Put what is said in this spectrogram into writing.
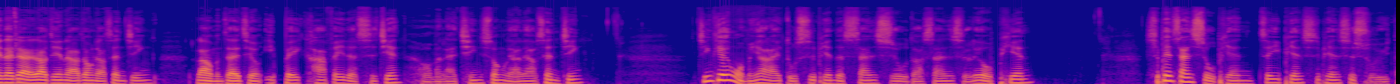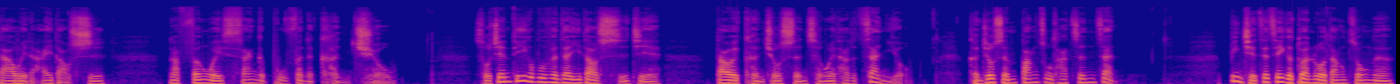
欢迎大家来到今天的阿忠聊圣经。让我们再次用一杯咖啡的时间，我们来轻松聊聊圣经。今天我们要来读诗篇的三十五到三十六篇。诗篇三十五篇这一篇诗篇是属于大卫的哀悼诗，那分为三个部分的恳求。首先，第一个部分在一到十节，大卫恳求神成为他的战友，恳求神帮助他征战，并且在这个段落当中呢，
